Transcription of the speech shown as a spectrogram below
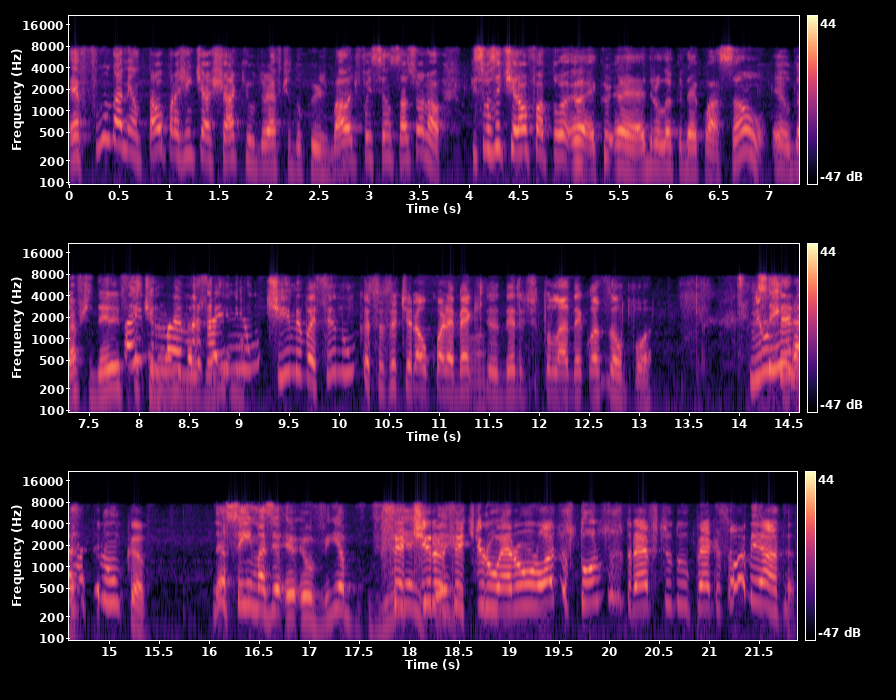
é fundamental pra gente achar que o draft do Chris Ballard foi sensacional. Porque se você tirar o fator é, é, Andrew Luck da equação, é, o draft dele aí, Mas, mas aí nenhum time vai ser nunca se você tirar o quarterback ah. dele titular da equação, pô. Nenhum Sim, mas... vai ser nunca. É, sim, mas eu, eu, eu via. Você tira, você tira o Aaron Rodgers, todos os drafts do Packers são uma merda.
